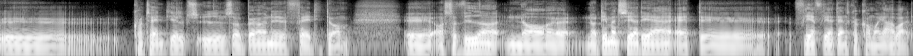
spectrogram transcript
øh, kontanthjælpsydelser, børnefattigdom øh, og så videre, når, øh, når det man ser, det er, at øh, flere og flere danskere kommer i arbejde.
